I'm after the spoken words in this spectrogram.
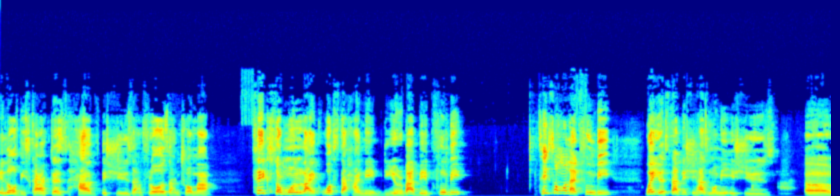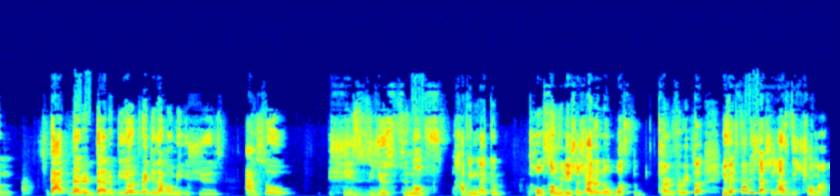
a lot of these characters have issues and flaws and trauma. Take someone like what's that her name, the Yoruba babe, Fumbi. Take someone like Fumbi, where you establish she has mommy issues, um, that that are that are beyond regular mommy issues, and so she's used to not having like a wholesome relationship. I don't know what's the term for it, but you've established that she has this trauma,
